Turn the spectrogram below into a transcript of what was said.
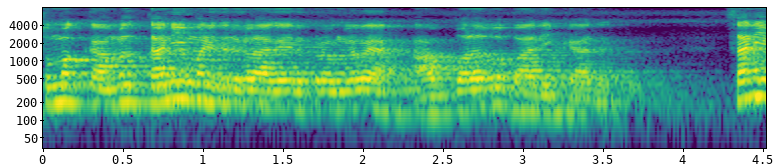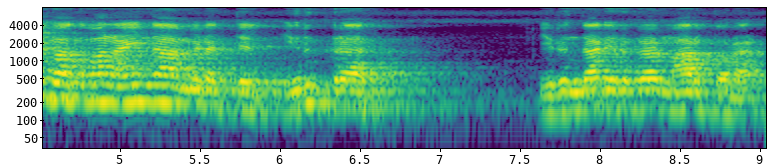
சுமக்காமல் தனி மனிதர்களாக இருக்கிறவங்கள அவ்வளவு பாதிக்காது. சனி பகவான் ஐந்தாம் இடத்தில் இருக்கிறார். இருந்தார் இருக்கிறார் மாறப்போகிறார்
